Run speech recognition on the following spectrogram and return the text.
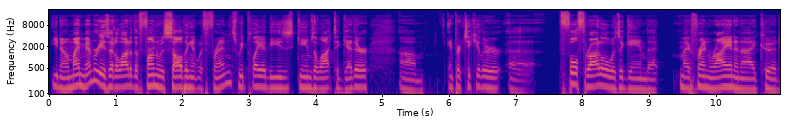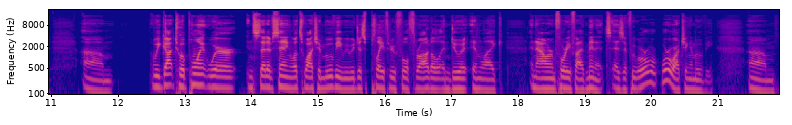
you know, my memory is that a lot of the fun was solving it with friends. We'd play these games a lot together. Um, in particular, uh, Full Throttle was a game that my friend Ryan and I could. Um, we got to a point where instead of saying let's watch a movie, we would just play through Full Throttle and do it in like an hour and 45 minutes as if we were, were watching a movie. Um,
